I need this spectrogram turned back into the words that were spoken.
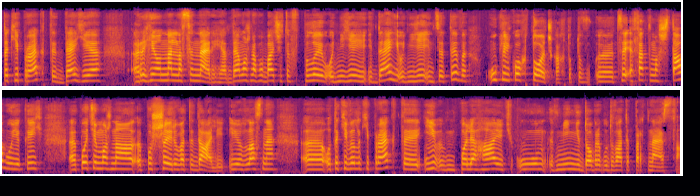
такі проекти, де є регіональна синергія, де можна побачити вплив однієї ідеї, однієї ініціативи у кількох точках. Тобто е, цей ефект масштабу, який е, потім можна поширювати далі. І, власне, е, отакі великі проекти і полягають у вмінні добре будувати партнерства.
